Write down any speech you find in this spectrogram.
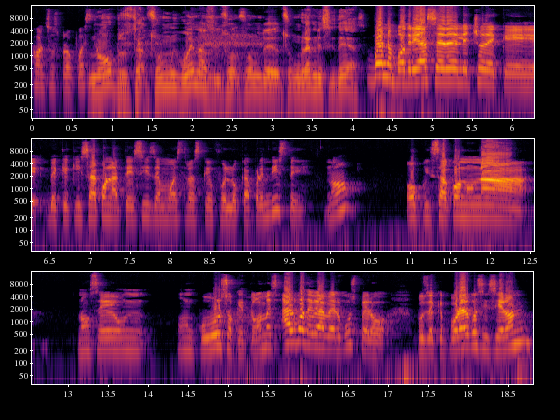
con sus propuestas. No, pues son muy buenas y son, son, de, son grandes ideas. Bueno, podría ser el hecho de que, de que quizá con la tesis demuestras que fue lo que aprendiste, ¿no? O quizá con una, no sé, un, un curso que tomes. Algo debe haber, Gus, pero pues de que por algo se hicieron,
